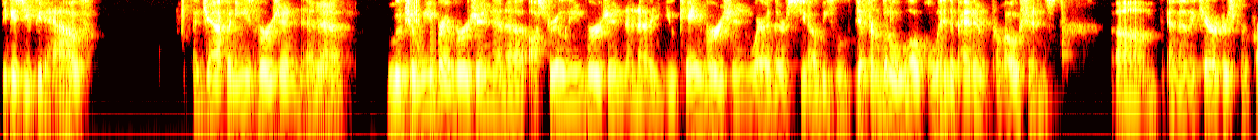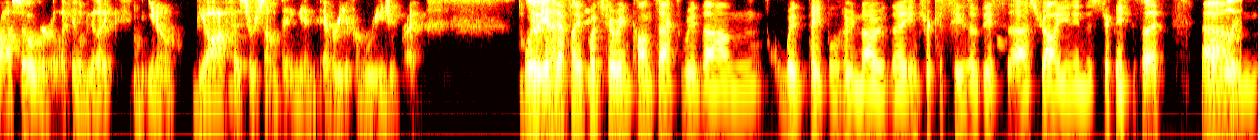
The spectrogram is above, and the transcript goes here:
because you could have a Japanese version and yeah. a lucha libre version and an Australian version and a UK version where there's you know these different little local independent promotions um, and then the characters can cross over like it'll be like you know the office or something in every different region right we so, can yeah. definitely put you in contact with um, with people who know the intricacies of this Australian industry. so um, totally.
